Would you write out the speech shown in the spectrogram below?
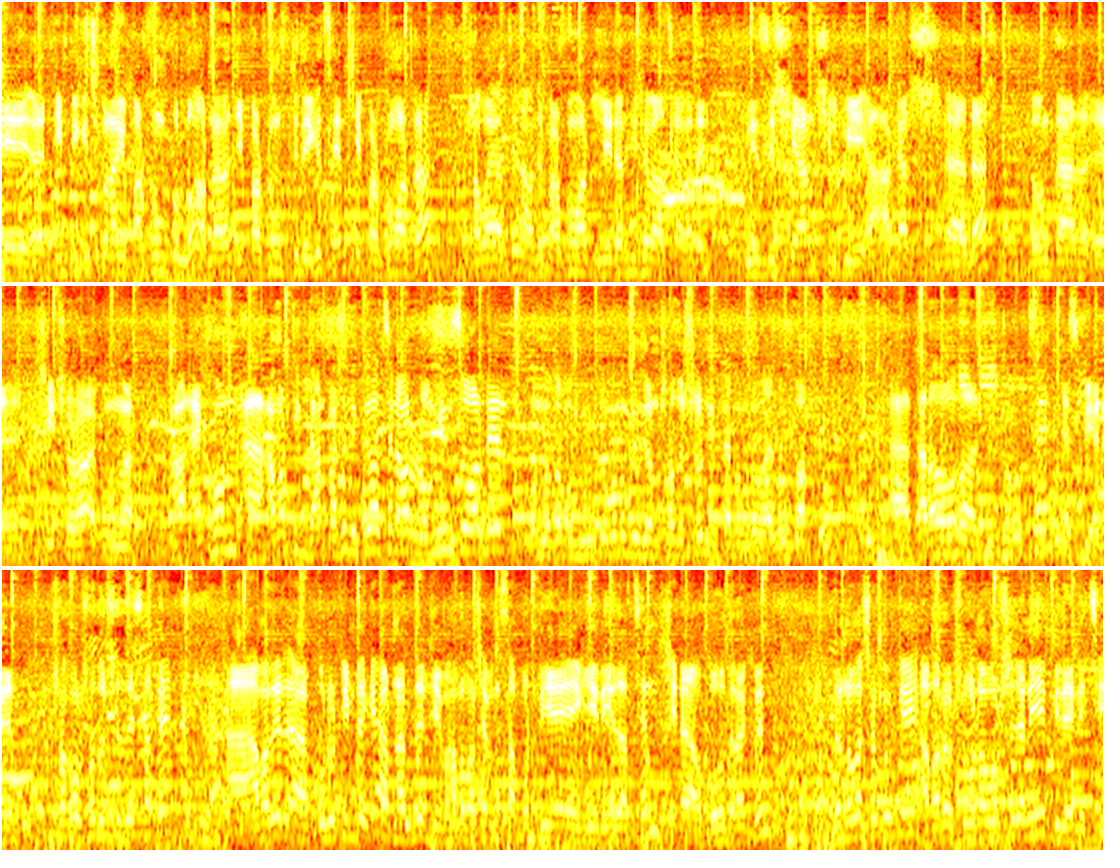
যে টিমটি কিছুক্ষণ আগে পারফর্ম করল, আপনারা যে পারফরমেন্সটি দেখেছেন, সেই পারফর্মাররা সবাই আছেন। আমাদের পারফর্মার লিডার হিসেবে আছে আমাদের মিউজিশিয়ান শিল্পী আকাশ দাস এবং তার শিষ্যরা এবং এখন আমার ঠিক ডান পাশে দেখতে পাচ্ছেন আমার রঙিন ওয়ার্ল্ডের অন্যতম গুরুত্বপূর্ণ দুজন সদস্য, নিত্যানন্দ এবং বাসু। তারাও যুক্ত হচ্ছে এসবিএন এর সকল সদস্যদের সাথে। আমাদের পুরো টিমটাকে আপনাদের যে ভালোবাসা এবং সাপোর্ট দিয়ে এগিয়ে নিয়ে যাচ্ছেন, সেটা অব্যাহত রাখবেন। ধন্যবাদ সকলকে। আবারও শুভ নববর্ষ জানিয়ে বিদায় নিচ্ছি।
